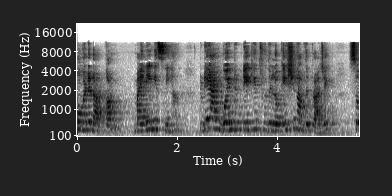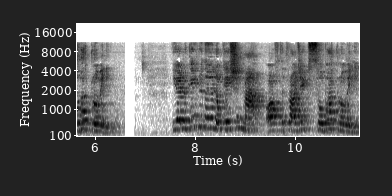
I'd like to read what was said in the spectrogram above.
homeadda.com. My name is Neha. Today I am going to take you through the location of the project Sobha Clovelly. You are looking to the location map of the project Sobha Clovelly.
